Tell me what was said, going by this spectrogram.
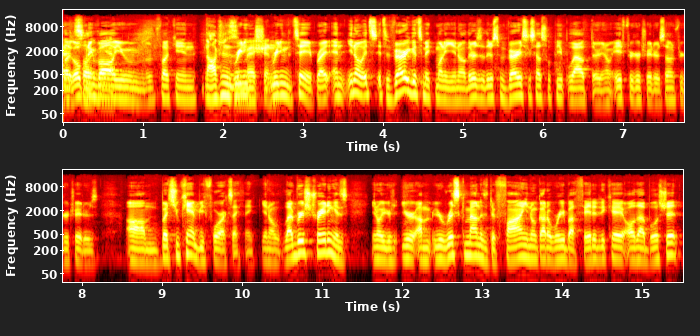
right? Like opening like- yeah. volume, fucking Options reading, reading the tape, right? And you know, it's it's very good to make money. You know, there's there's some very successful people out there. You know, eight figure traders, seven figure traders. Um, but you can't be forex. I think. You know, leverage trading is you know your your um, your risk amount is defined. You don't got to worry about theta decay, all that bullshit.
